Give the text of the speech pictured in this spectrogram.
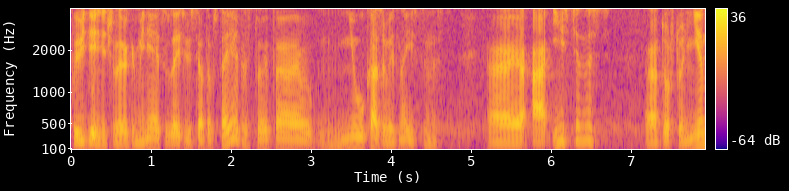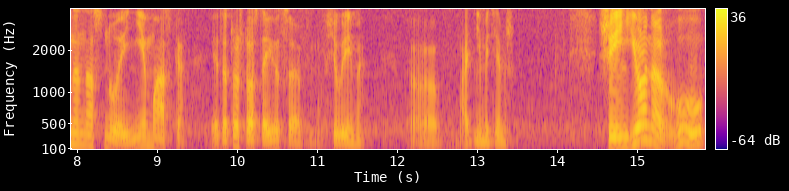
поведение человека меняется в зависимости от обстоятельств, то это не указывает на истинность. Э, а истинность, то, что не наносное, не маска, это то, что остается все время одним и тем же. Шейньона гу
